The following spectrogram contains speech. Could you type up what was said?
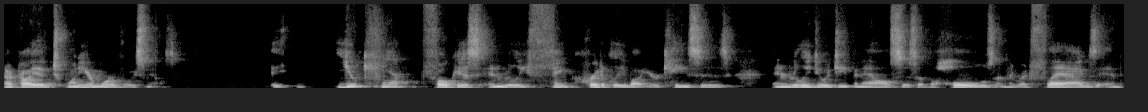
I probably have 20 or more voicemails. You can't focus and really think critically about your cases and really do a deep analysis of the holes and the red flags and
